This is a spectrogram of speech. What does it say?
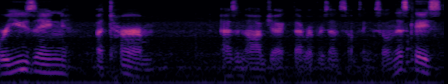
We're using a term as an object that represents something. So in this case,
